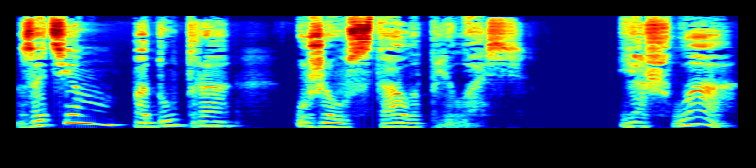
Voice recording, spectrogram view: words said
затем под утро уже устало плелась. Я шла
